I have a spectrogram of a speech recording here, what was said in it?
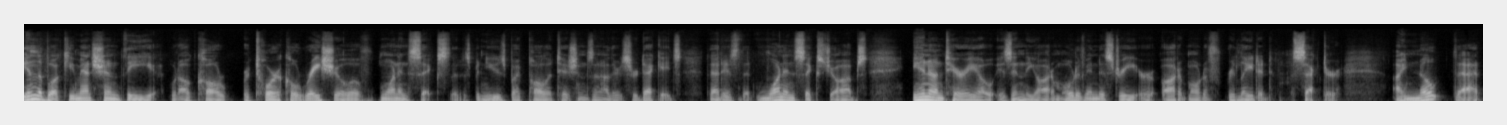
In the book, you mentioned the what I'll call rhetorical ratio of one in six that has been used by politicians and others for decades. That is, that one in six jobs in Ontario is in the automotive industry or automotive related sector. I note that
